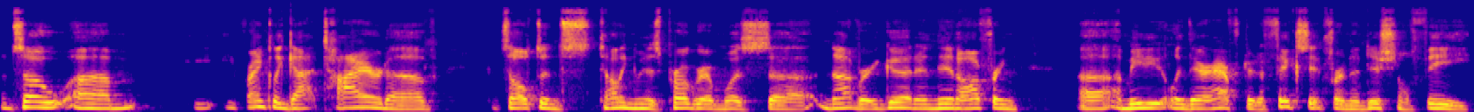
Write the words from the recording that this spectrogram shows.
And so um, he, he, frankly got tired of consultants telling him his program was uh, not very good and then offering uh, immediately thereafter to fix it for an additional fee.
